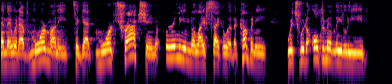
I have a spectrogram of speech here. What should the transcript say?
and they would have more money to get more traction early in the life cycle of the company, which would ultimately lead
